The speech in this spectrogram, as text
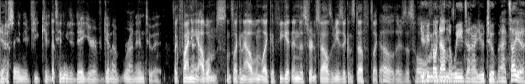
Yeah. just saying if you continue to dig you're gonna run into it It's like finding albums. It's like an album. Like if you get into certain styles of music and stuff, it's like, oh, there's this whole. you can go down the weeds on our YouTube, and I tell you,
